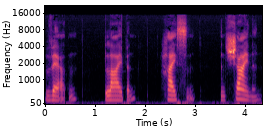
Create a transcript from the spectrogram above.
werden, bleiben, heißen, and scheinen.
